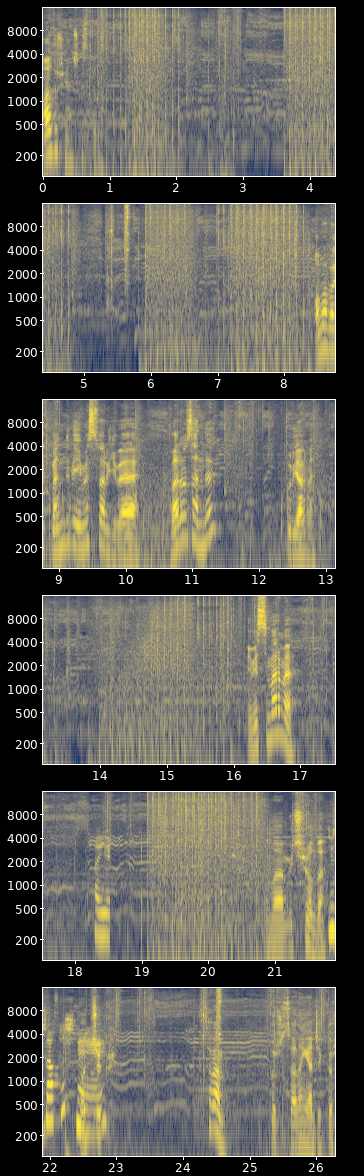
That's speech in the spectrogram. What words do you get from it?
Aa dur yanlış kısıtladım. Ama bak bende bir MS var gibi he. Var mı sende? Dur gelme. MS'in var mı? Hayır. Tamam 3 yolda. 160 ne? Boçuk. Tamam. Dur sağdan gelecek dur.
